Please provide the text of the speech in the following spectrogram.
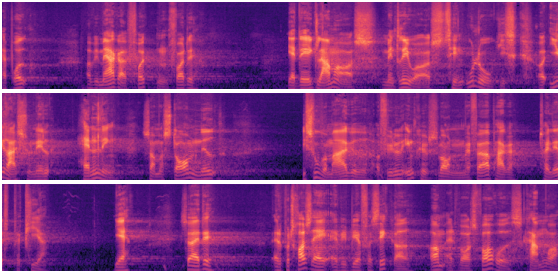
af brød, og vi mærker, at frygten for det ja, det ikke lammer os, men driver os til en ulogisk og irrationel handling, som at storme ned i supermarkedet og fylde indkøbsvognen med 40 pakker toiletpapir. Ja, så er det, er det på trods af, at vi bliver forsikret om, at vores forrådskamre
